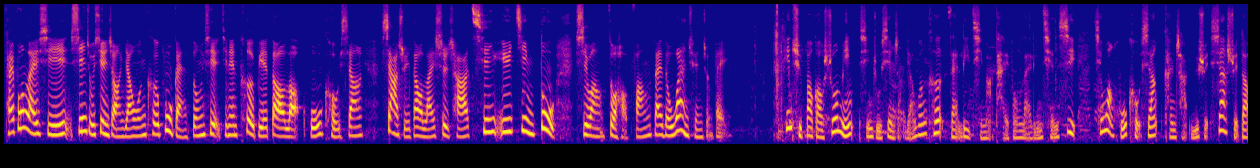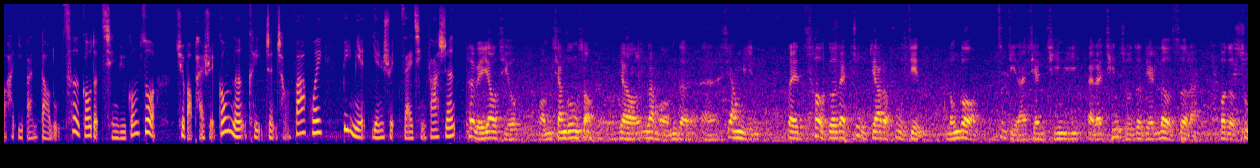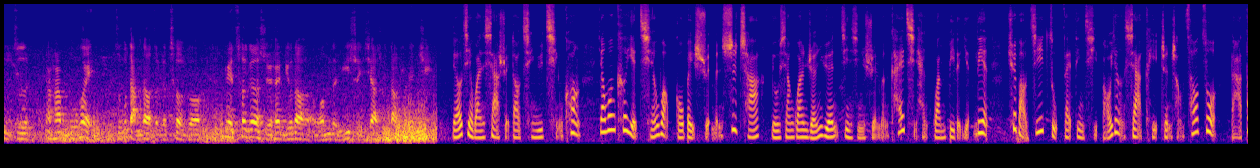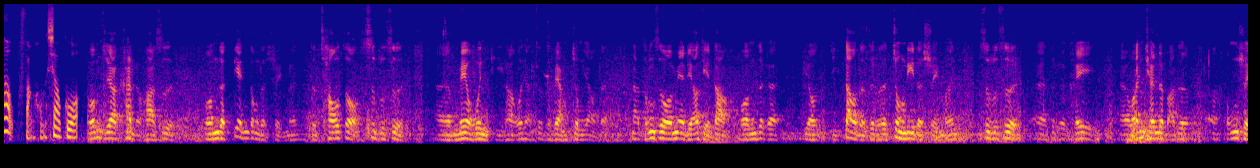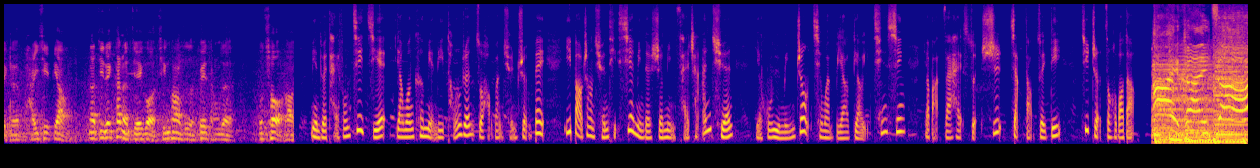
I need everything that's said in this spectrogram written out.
台风来袭，新竹县长杨文科不敢松懈，今天特别到了湖口乡下水道来视察清淤进度，希望做好防灾的万全准备。听取报告说明，新竹县长杨文科在利奇马台风来临前夕，前往湖口乡勘察雨水下水道和一般道路侧沟的清淤工作，确保排水功能可以正常发挥，避免淹水灾情发生。特别要求我们乡公所。要让我们的呃乡民在侧沟在住家的附近，能够自己来先清淤，来来清除这些垃圾了或者树枝，让它不会阻挡到这个侧沟，因为侧沟的水会流到我们的雨水下水道里面去。了解完下水道清淤情况，杨文科也前往沟背水门视察，由相关人员进行水门开启和关闭的演练，确保机组在定期保养下可以正常操作。达到防洪效果。我们主要看的话是我们的电动的水门的操作是不是呃没有问题哈？我想这是非常重要的。那同时我们也了解到我们这个有几道的这个重力的水门是不是呃这个可以呃完全的把这呃洪水给排泄掉。那今天看的结果情况是非常的不错啊。面对台风季节，杨文科勉励同仁做好万全准备，以保障全体县民的生命财产安全。也呼吁民众千万不要掉以轻心，要把灾害损失降到最低。记者综合报道。爱还在。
